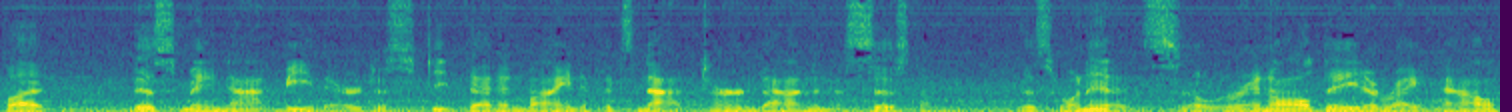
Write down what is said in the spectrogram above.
but this may not be there. Just keep that in mind if it's not turned on in the system. This one is. So we're in all data right now.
